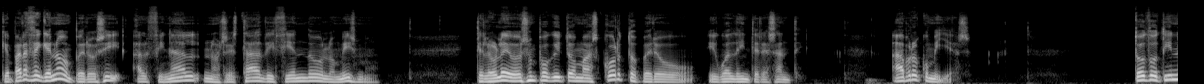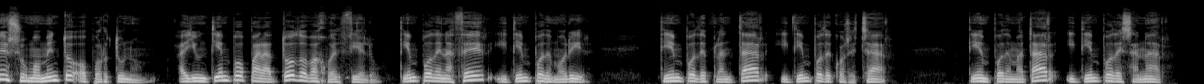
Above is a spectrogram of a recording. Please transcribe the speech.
que parece que no, pero sí, al final nos está diciendo lo mismo. Te lo leo, es un poquito más corto, pero igual de interesante. Abro comillas. Todo tiene su momento oportuno, hay un tiempo para todo bajo el cielo, tiempo de nacer y tiempo de morir, tiempo de plantar y tiempo de cosechar, tiempo de matar y tiempo de sanar,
